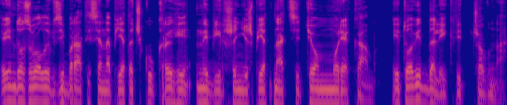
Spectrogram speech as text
Він дозволив зібратися на п'ятачку криги не більше ніж 15 морякам, і то віддалік від човна.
